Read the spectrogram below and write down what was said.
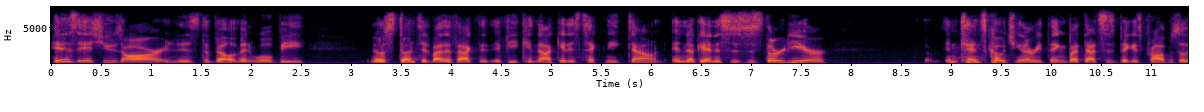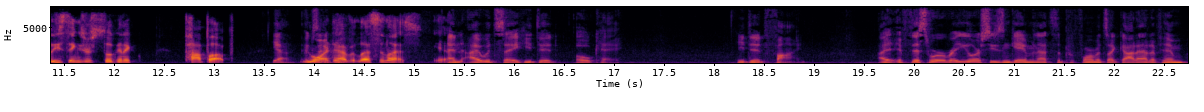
his issues are, and his development will be, you know, stunted by the fact that if he cannot get his technique down. And again, this is his third year, intense coaching and everything, but that's his biggest problem. So these things are still going to pop up. yeah, We wanted to have it less and less. Yeah. and I would say he did okay. He did fine. I, if this were a regular season game and that's the performance I got out of him,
